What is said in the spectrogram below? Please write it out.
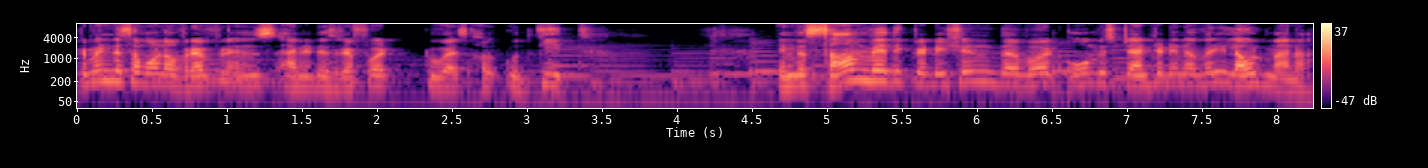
tremendous amount of reverence and it is referred to as Udgit. In the Samvedic tradition, the word Om is chanted in a very loud manner.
